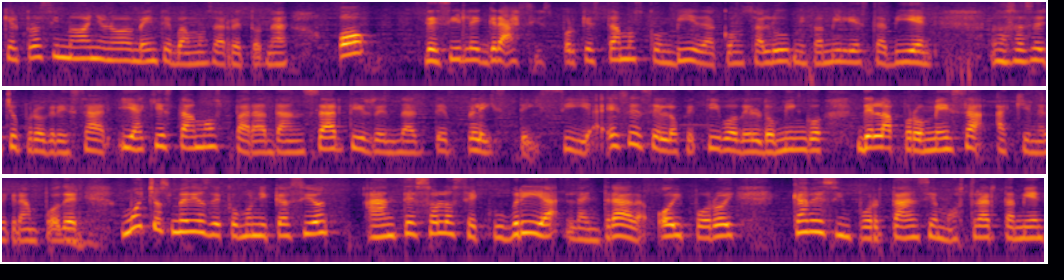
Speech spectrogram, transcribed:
que el próximo año nuevamente vamos a retornar o decirle gracias porque estamos con vida, con salud, mi familia está bien, nos has hecho progresar y aquí estamos para danzarte y rendarte pleistesía. Ese es el objetivo del domingo de la promesa aquí en el Gran Poder. Muchos medios de comunicación antes solo se cubría la entrada, hoy por hoy cabe su importancia mostrar también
